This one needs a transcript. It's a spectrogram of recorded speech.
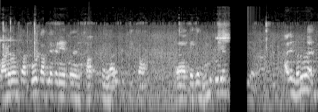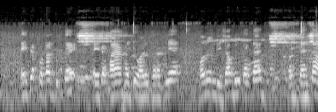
वाढवणचा पोट आपल्याकडे येतोय सात हजार कोटीचा त्याचं भूमिपूजन आहे. आणि म्हणूनच त्यांच्या पोटात दुखतंय त्यांच्या पायाखालची वाळू सरकली आहे. म्हणून दिशाभूल करतायत पण त्यांचा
